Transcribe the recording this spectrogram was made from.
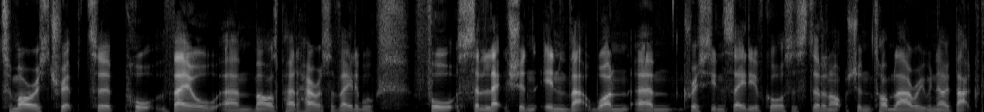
tomorrow's trip to Port Vale, um, Myles Peart-Harris available for selection in that one. Um, Christian Saydee, of course, is still an option. Tom Lowry, we know, back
